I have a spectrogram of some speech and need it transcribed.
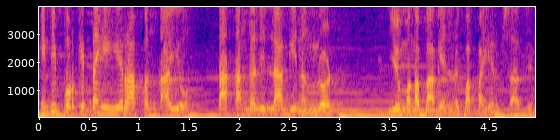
Hindi porkit nahihirapan tayo, tatanggalin lagi ng Lord yung mga bagay na nagpapahirap sa atin.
